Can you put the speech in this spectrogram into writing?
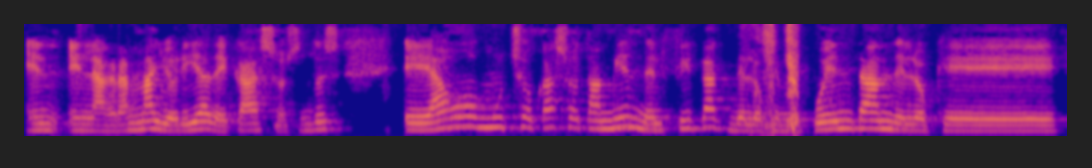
en, la gran mayoría de casos. Entonces, eh, hago mucho caso también del feedback, de lo que me cuentan, de lo que,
